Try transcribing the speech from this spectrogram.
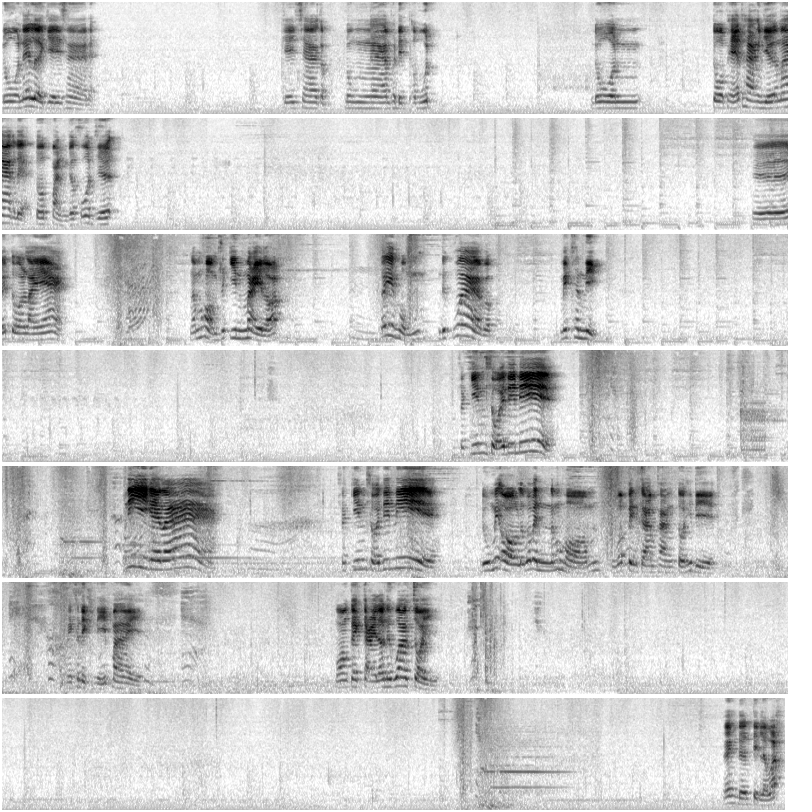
โดนแน่เลยเกชาเนี่ย เกชากับโรงงานผลิตอาวุธ โดนตัวแพ้ทางเยอะมากเลยอะตัวปั่นก็โคตรเยอะเอ้ย ตัวอะไรอะ น้ำหอมสกินใหม่เหรอ เฮ้ย ผมนึกว่าแบบ เมคานิก สกินสวยดีนี่ นี่ไงล่ะ สกินสวยดีนี่ ดูไม่ออกเลยว่าเป็นน้ำหอม หรือว่าเป็นการพังตัวที่ดีเมคานิกหนีไป มองไกลๆแล้วนึกว่าจ่อย เอ้ยเดินติดแล้ววะ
